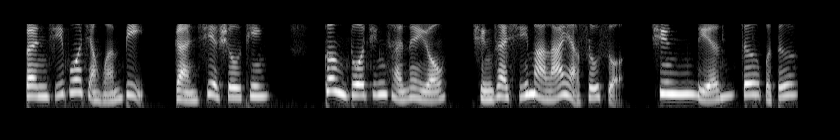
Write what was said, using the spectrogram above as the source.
本集播讲完毕，感谢收听，更多精彩内容请在喜马拉雅搜索“青莲嘚不嘚”。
